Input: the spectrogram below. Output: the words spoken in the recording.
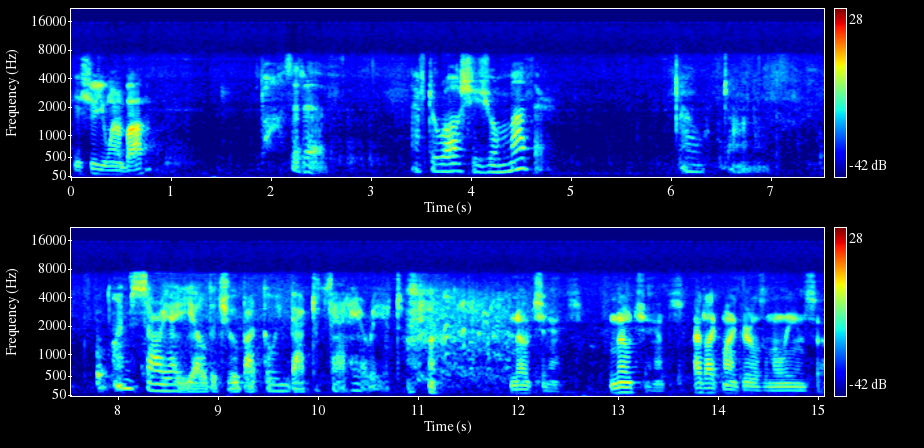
You sure you want to bother? Positive. After all, she's your mother. Oh, Donald. I'm sorry I yelled at you about going back to Fat Harriet. No chance. No chance. I like my girls on the lean side.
